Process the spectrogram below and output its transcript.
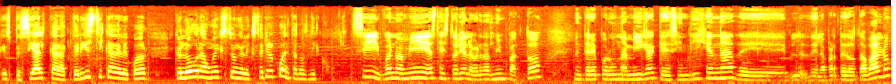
especial, característica del Ecuador, que logra un éxito en el exterior. Cuéntanos, Nico. Sí, bueno, a mí esta historia la verdad me impactó. Me enteré por una amiga que es indígena de, la parte de Otavalo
